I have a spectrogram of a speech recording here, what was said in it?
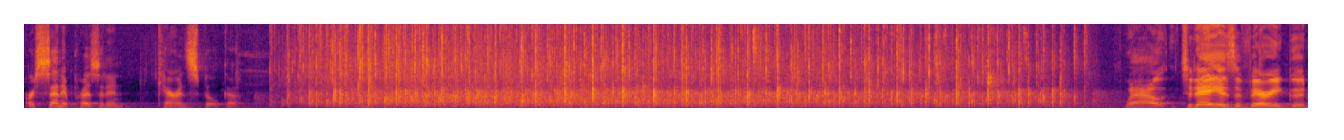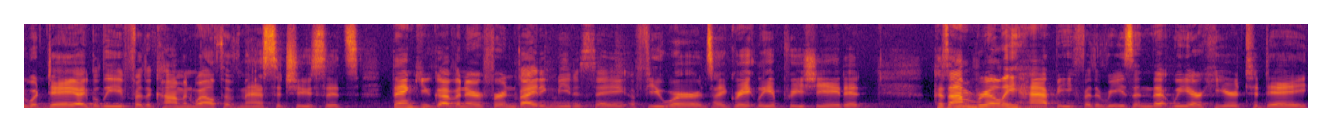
our Senate President, Karen Spilka. Wow, today is a very good day, I believe, for the Commonwealth of Massachusetts. Thank you, Governor, for inviting me to say a few words. I greatly appreciate it, because I'm really happy for the reason that we are here today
